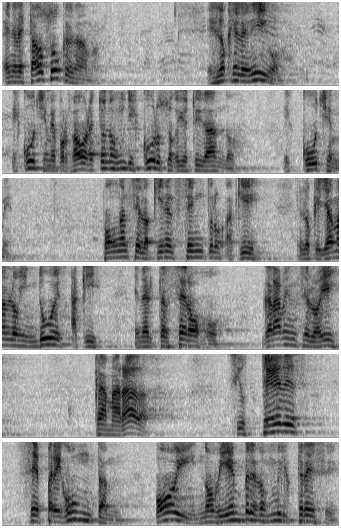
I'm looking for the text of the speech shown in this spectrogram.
en el estado Sucre nada más. Es lo que le digo. Escúcheme, por favor, esto no es un discurso que yo estoy dando. escúchenme, pónganselo aquí en el centro, aquí, en lo que llaman los hindúes, aquí, en el tercer ojo, grábenselo ahí, camaradas, si ustedes se preguntan hoy, noviembre de 2013,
